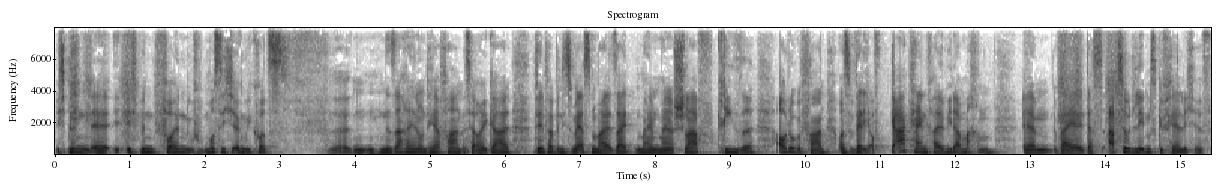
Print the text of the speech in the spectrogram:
Ich bin, äh, ich bin vorhin, muss ich irgendwie kurz äh, eine Sache hin und her fahren, ist ja auch egal. Auf jeden Fall bin ich zum ersten Mal seit mein, meiner Schlafkrise Auto gefahren und das werde ich auf gar keinen Fall wieder machen. Ähm, weil das absolut lebensgefährlich ist.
